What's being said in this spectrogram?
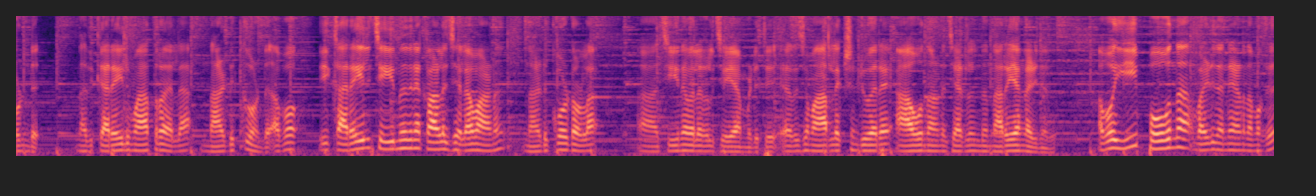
ഉണ്ട്. നദിക്കരയിൽ മാത്രമല്ല നടുക്കുമുണ്ട്. അപ്പോൾ ഈ കരയിൽ ചെയ്യുന്നതിനേക്കാൾ ചിലവാണ് നടുക്കോട്ടുള്ള ചീനവലകൾ ചെയ്യാൻ വേണ്ടിയിട്ട്. ഏകദേശം ആറ് ലക്ഷം രൂപ വരെ ആവുമെന്നാണ് ചേട്ടനിൽ നിന്ന് അറിയാൻ കഴിഞ്ഞത്. അപ്പോൾ ഈ പോകുന്ന വഴി തന്നെയാണ് നമുക്ക്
